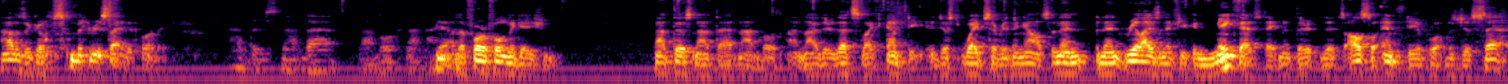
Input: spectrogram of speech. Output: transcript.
how does it go? Somebody recite it for me. Not this, not that, not both, not neither. Yeah, the fourfold negation. Not this, not that, not both, not neither. That's like empty. It just wipes everything else. And then, and then realizing if you can make that statement, that's also empty of what was just said.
